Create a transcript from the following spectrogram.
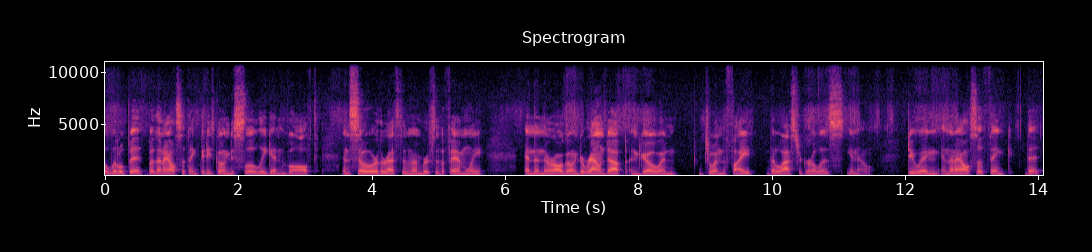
a little bit, but then I also think that he's going to slowly get involved, and so are the rest of the members of the family, and then they're all going to round up and go and join the fight that Elastigirl is, you know, doing, and then I also think that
